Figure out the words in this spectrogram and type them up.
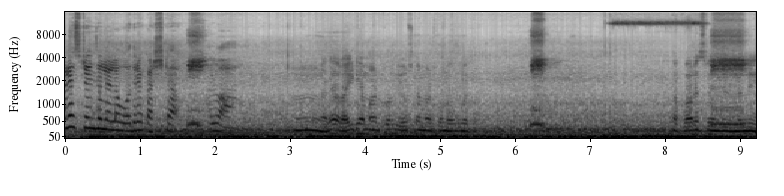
ಆ ಫಾರೆಸ್ಟ್ ರೇಂಜಲ್ಲೆಲ್ಲ ಹೋದ್ರೆ ಕಷ್ಟ ಅಲ್ವಾ? ಹ್ಮ್ ಅದೇ ಅವ್ರ ಐಡಿಯಾ ಮಾಡ್ಕೊಂಡು ಯೋಚನೆ ಮಾಡ್ಕೊಂಡು ಹೋಗ್ಬೇಕು. ಫಾರೆಸ್ಟ್ ರೇಂಜಲ್ಲಿ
